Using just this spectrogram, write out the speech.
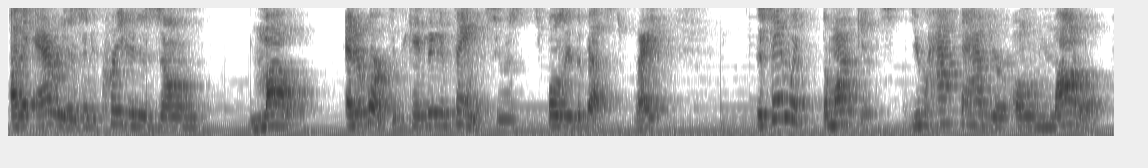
other areas and created his own model. And it worked. It became big and famous. He was supposedly the best, right? The same with the markets. You have to have your own model.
